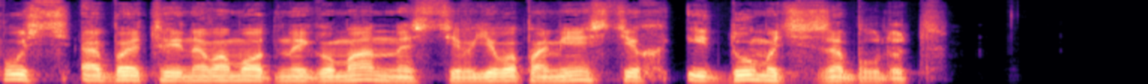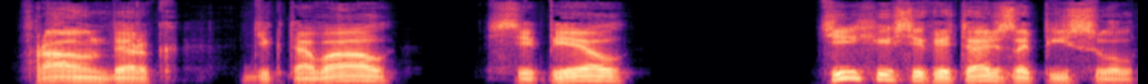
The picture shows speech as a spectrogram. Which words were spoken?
Пусть об этой новомодной гуманности в его поместьях и думать забудут. Фраунберг диктовал, сипел, тихий секретарь записывал.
